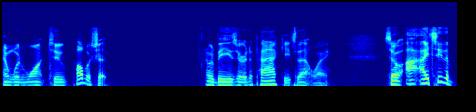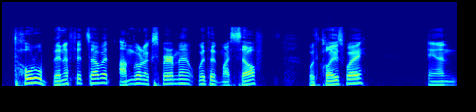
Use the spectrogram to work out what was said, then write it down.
and would want to publish it. It would be easier to package that way. So I, I see the total benefits of it. I'm going to experiment with it myself with Clay's Way, and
